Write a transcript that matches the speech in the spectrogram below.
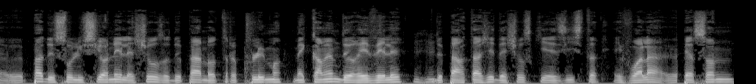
euh, pas de solutionner les choses de par notre plume, mais quand même de révéler, de partager des choses qui existent. Et voilà, euh, personnes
